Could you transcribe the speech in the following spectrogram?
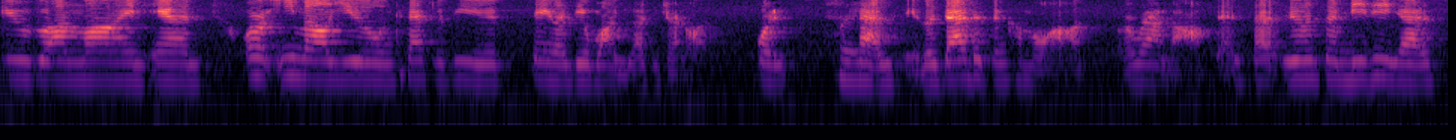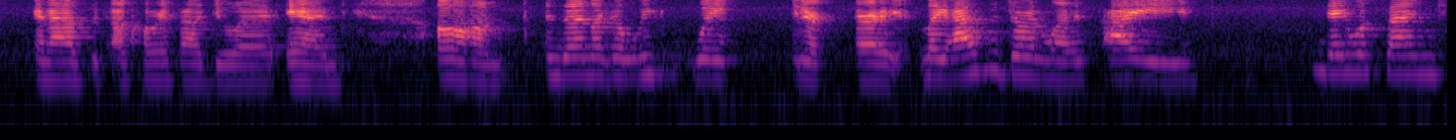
you online and or email you and connect with you saying like they want you as a journalist for this right. magazine. Like that doesn't come along around often. So it was immediate yes, and I was like, of course I'll do it. And um, and then like a week later, right, like as a journalist, I they will send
